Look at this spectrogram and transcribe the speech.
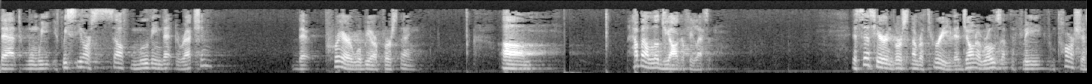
that when we, if we see ourselves moving that direction, that prayer will be our first thing. Um, how about a little geography lesson? It says here in verse number three that Jonah rose up to flee from Tarshish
